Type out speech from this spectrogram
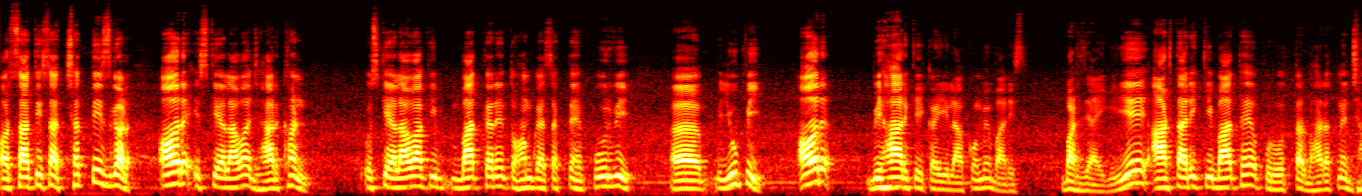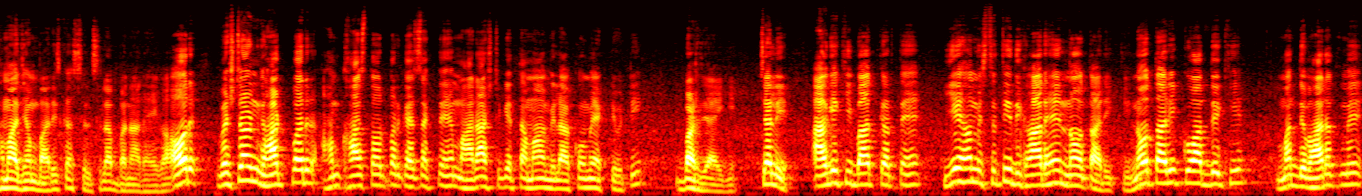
और साथ ही साथ छत्तीसगढ़ और इसके अलावा झारखंड, उसके अलावा की बात करें तो हम कह सकते हैं पूर्वी यूपी और बिहार के कई इलाकों में बारिश बढ़ जाएगी। ये आठ तारीख की बात है, पूर्वोत्तर भारत में झमाझम बारिश का सिलसिला बना रहेगा। और वेस्टर्न घाट पर हम खास तौर पर कह सकते हैं महाराष्ट्र के तमाम इलाकों में एक्टिविटी बढ़ जाएगी। चलिए, आगे की बात करते हैं। ये हम स्थिति दिखा रहे हैं नौ तारीख की। नौ तारीख को आप देखिए, मध्य भारत में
